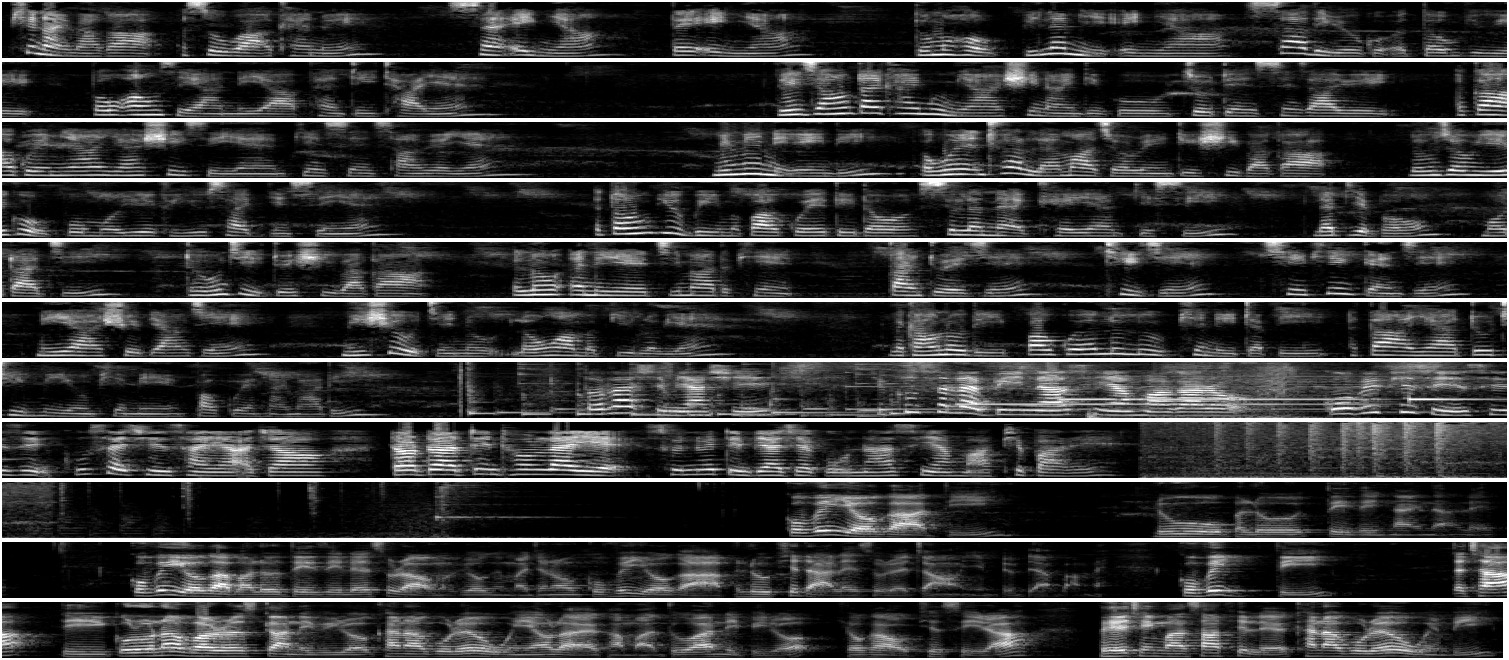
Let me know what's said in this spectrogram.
ဖြစ်နိုင်ပါကအဆိုပါအခန်းတွင်ဆန်အိတ်များတဲအိတ်များသို့မဟုတ်ဘီလက်မြေအိတ်များစသည်တို့ကိုအသုံးပြု၍ပုံအောင်စရာနေရာဖန်တီးထားရန် လေကြောင်းတိုက်ခိုက်မှုများရှိနိုင်သည်ကိုကြိုတင်စဉ်းစား၍အကာအကွယ်များရရှိစေရန်ပြင်ဆင်ဆောင်ရွက်ရန်မိမိနေအိမ်သည်အဝင်အထွက်လမ်းမကျော်တွင်တည်ရှိပါကလုံခြုံရေးကိုပုံမွေ၍ဂရုစိုက်ပြင်ဆင်ရန်အသုံးပြုပြီးမပေါက်ကွဲသေးသောစစ်လက်နက်ခဲယမ်းပစ္စည်းလက်ပစ်ပုံမော်တာကြီးဒုံးကြီးတွေ့ရှိပါကအလွန်အန္တရာယ်ကြီးမားသဖြင့်ကင်တွယ်ခြင်းထိခြင်းခြေဖြင့်ကန်ခြင်းနေရာရွှေ့ပြောင်းခြင်း မိရှို့ခြင်းတို့လုံးဝမပြုလုပ်ရန်၎င်းတို့သည်ပောက်ကွဲလူလူဖြစ်နေတတ်ပြီးအตาအရာတိုးထိမိယုံဖြစ်မင်ပောက်ကွဲနိုင်ပါသည်သောလရှင်များရှင်ယခုဆက်လက်ပြီးနားဆင်ရမှာကတော့ကိုဗစ်ဖြစ်စဉ်အဆင့်ဆင့်ကူးစက်ခြင်းဆိုင်ရာအကြောင်းဒေါက်တာတင့်ထွန်းလက်ရဲ့ဆွေးနွေးတင်ပြချက်ကိုနားဆင်ရမှာဖြစ်ပါတယ်ကိုဗစ်ယောဂသည်လူကိုဘယ်လိုသိသိနိုင်တာလဲပေါ့ ကိုဗစ်ယောဂဘာလို့သိစေလဲဆိုတာကိုမပြောခင်မှာကျွန်တော်ကိုဗစ်ယောဂဘယ်လိုဖြစ်တာလဲဆိုတဲ့အကြောင်းအရင်ပြောပြပါမယ်ကိုဗစ်သည်တခြားဒီကိုရိုနာဗိုင်းရပ်စ်ကနေပြီးတော့ခန္ဓာကိုယ်ထဲကိုဝင်ရောက်လာတဲ့အခါမှာသူကနေပြီးတော့ယောဂကိုဖြစ်စေတာဘယ်အချိန်မှာစဖြစ်လဲခန္ဓာကိုယ်ထဲကိုဝင်ပြီး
